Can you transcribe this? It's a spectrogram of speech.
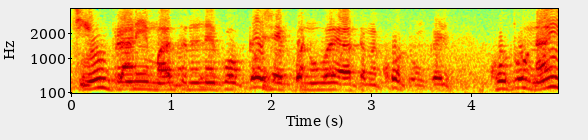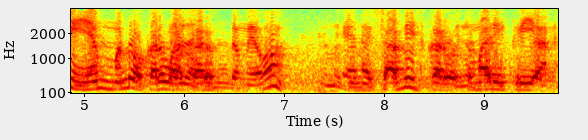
જીવ પ્રાણી માત્ર ને કોઈ કહેશે બનવું હોય આ તમે ખોટું કરી ખોટું નહીં એમ મંડો કરવા તરફ તમે એને સાબિત કરો તમારી ક્રિયાને.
